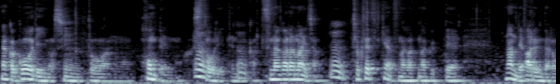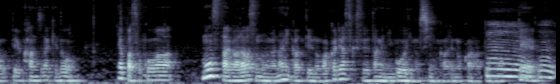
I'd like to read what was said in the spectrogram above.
なんかゴーディのシーンと、あの、本編のストーリーってなんか繋がらないじゃん。うん。直接的には繋がってなくって、なんであるんだろうっていう感じだけど、やっぱそこは、モンスターが表すものが何かっていうのを分かりやすくするためにゴーディのシーンがあるのかなとうん。思って、うん。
